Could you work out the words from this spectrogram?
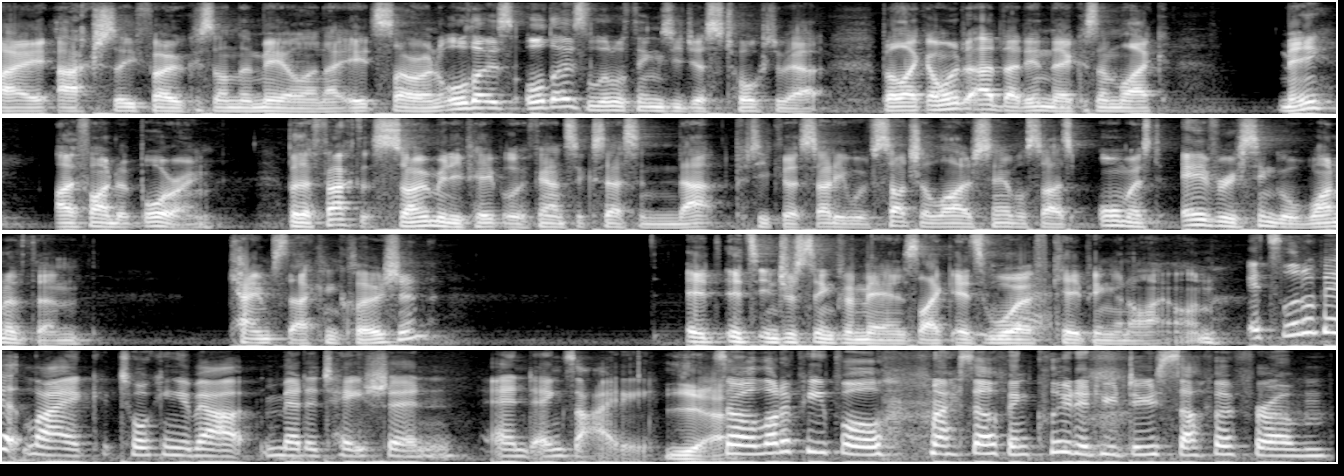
I actually focus on the meal and I eat slower and all those all those little things you just talked about. But like I wanted to add that in there because I'm like, me, I find it boring. But the fact that so many people who found success in that particular study with such a large sample size, almost every single one of them came to that conclusion it, it's interesting for me. It's like it's worth yeah. keeping an eye on. It's a little bit like talking about meditation and anxiety. Yeah. So a lot of people, myself included, who do suffer from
